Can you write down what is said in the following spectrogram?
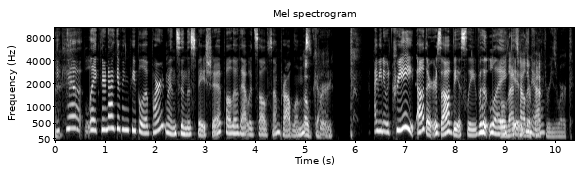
You can't, like, they're not giving people apartments in the spaceship, although that would solve some problems. Oh for- god. I mean, it would create others, obviously, but like, well, that's it- how their know. factories work.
